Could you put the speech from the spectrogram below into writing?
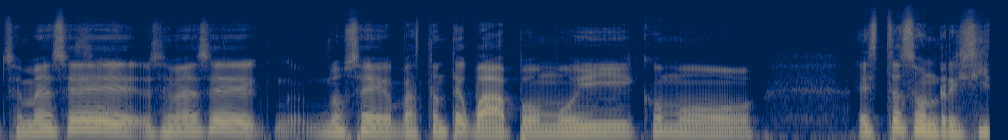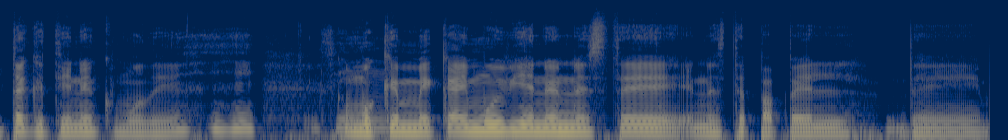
Se me hace, se me hace, no sé, bastante guapo, muy como esta sonrisita que tiene como de, como que me cae muy bien en este, en este papel de,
